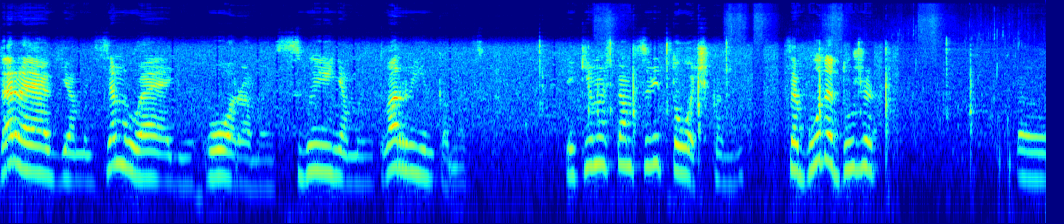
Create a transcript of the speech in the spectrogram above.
дерев'ями, землею, горами, свинями, тваринками, якимись там цвіточками. Це буде дуже ем,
